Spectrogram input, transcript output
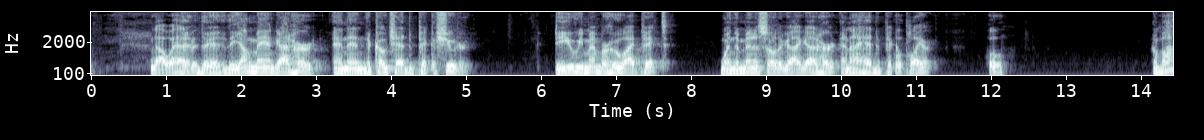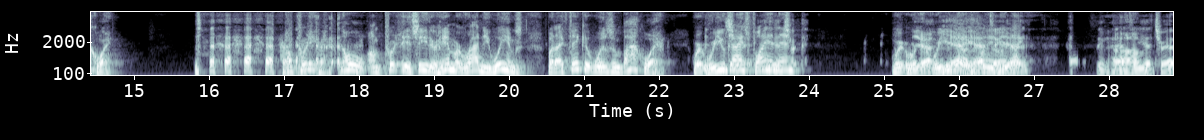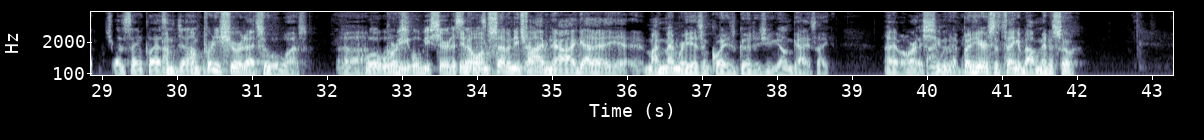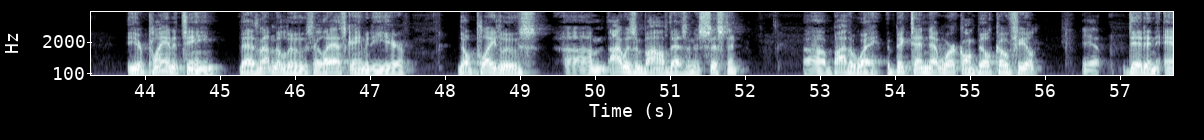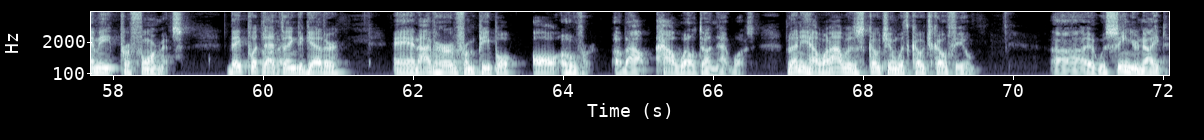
No, what happened? The, the, the young man got hurt, and then the coach had to pick a shooter. Do you remember who I picked when the Minnesota guy got hurt, and I had to pick a player? Who? Mbakwe. I'm pretty no, I'm pretty. It's either him or Rodney Williams, but I think it was Mbakwe. Were, were you guys playing yeah, then? Were, were, Yeah. were you yeah, guys playing to. then? Yeah, I- had to, Um, yeah. Trev, Trev, same class I'm, as Jon. I'm pretty sure that's who it was. Uh, we'll, we'll course, be we'll be sure to. See. You know, I'm 75 Trevor. now. I gotta. My memory isn't quite as good as you young guys. I, I have a hard Oh, time with that. But here's the thing about Minnesota: you're playing a team that has nothing to lose. Their last game of the year, they'll play loose. Um, I was involved as an assistant. Uh, by the way, the Big Ten Network on Bill Cofield Yep. did an Emmy performance. They put that it. thing together, and I've heard from people all over about how well done that was. But anyhow, when I was coaching with Coach Cofield, uh, it was senior night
